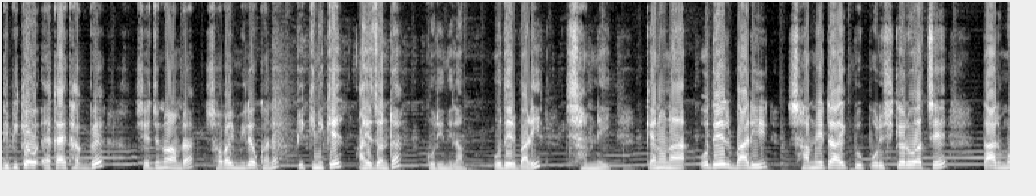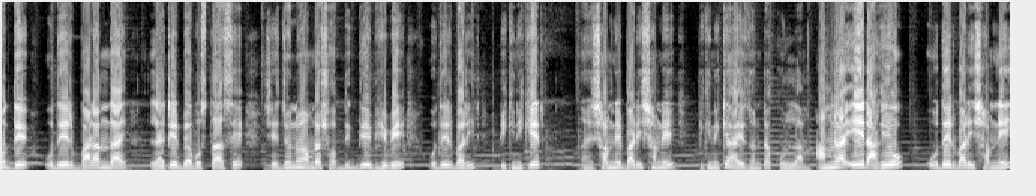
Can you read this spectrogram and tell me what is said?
দীপিকাও একাই থাকবে। সেজন্য আমরা সবাই মিলে ওখানে পিকনিকের আয়োজনটা করে নিলাম। ওদের বাড়ির সামনেই। কেননা ওদের বাড়ির সামনেটা একটু পরিষ্কারও আছে তার মধ্যে ওদের বারান্দায় লাইটের ব্যবস্থা আছে। সেজন্য আমরা সব দিক দিয়ে ভেবে ওদের বাড়ির পিকনিকের আহ, সামনে বাড়ির সামনে পিকনিকের আয়োজনটা করলাম। আমরা এর আগেও ওদের বাড়ির সামনেই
